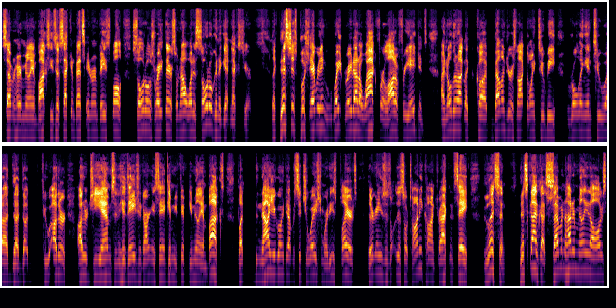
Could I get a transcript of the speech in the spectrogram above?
seven hundred million bucks. He's the second best hitter in baseball. Soto's right there. So now what is Soto going to get next year? Like this just pushed everything right right out of whack for a lot of free agents. I know they're not like Bellinger is not going to be rolling into uh, the, the to other other GMs and his agent aren't going to say, "Give me 50 million bucks." But now you're going to have a situation where these players they're going to use this, this Ohtani contract and say, "Listen, this guy's got 700 million dollars.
